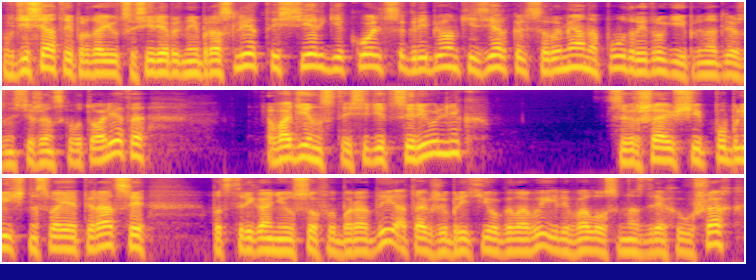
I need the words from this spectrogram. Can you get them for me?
В десятой продаются серебряные браслеты, серьги, кольца, гребенки, зеркальца, румяна, пудра и другие принадлежности женского туалета. В одиннадцатой сидит цирюльник, совершающий публично свои операции – подстригание усов и бороды, а также бритье головы или волос в ноздрях и ушах.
